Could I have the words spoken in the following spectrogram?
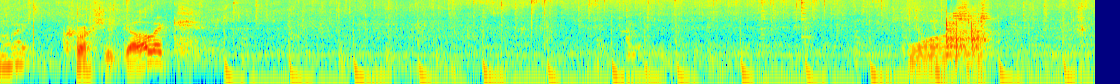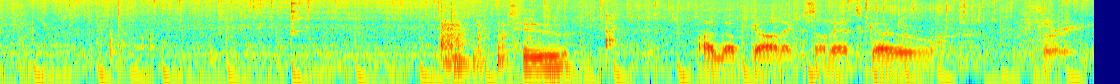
All right, crush your garlic. One, two. I love garlic, so let's go three.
